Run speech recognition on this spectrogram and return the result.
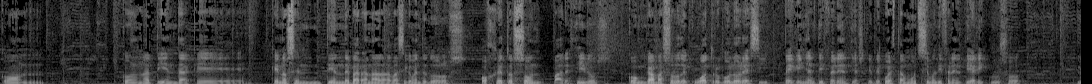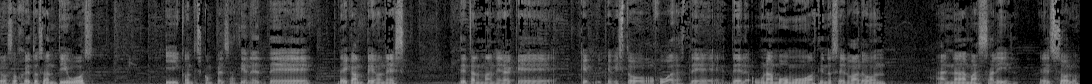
con, con una tienda que, que no se entiende para nada. Básicamente todos los objetos son parecidos, con gamas solo de cuatro colores y pequeñas diferencias que te cuesta muchísimo diferenciar, incluso los objetos antiguos, y con descompensaciones de, de campeones de tal manera que, que- he visto jugadas de, de una Momo haciéndose el varón a nada más salir, él solo.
